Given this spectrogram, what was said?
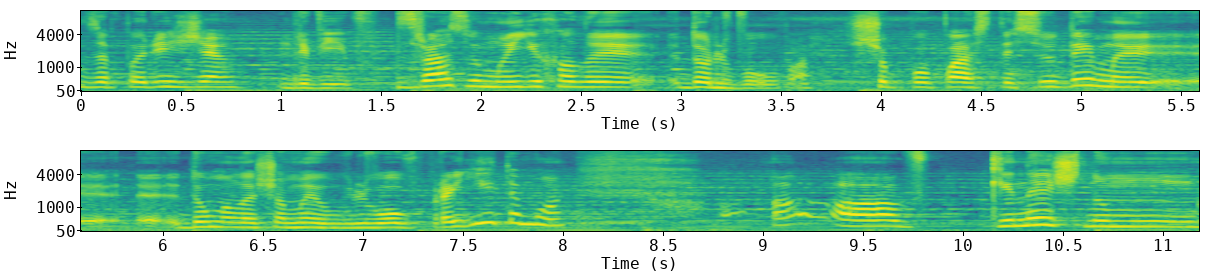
Запоріжжя, Львів. Зразу ми їхали до Львова. Щоб попасти сюди, ми е, думали, що ми в Львов приїдемо, а, а в кінечному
